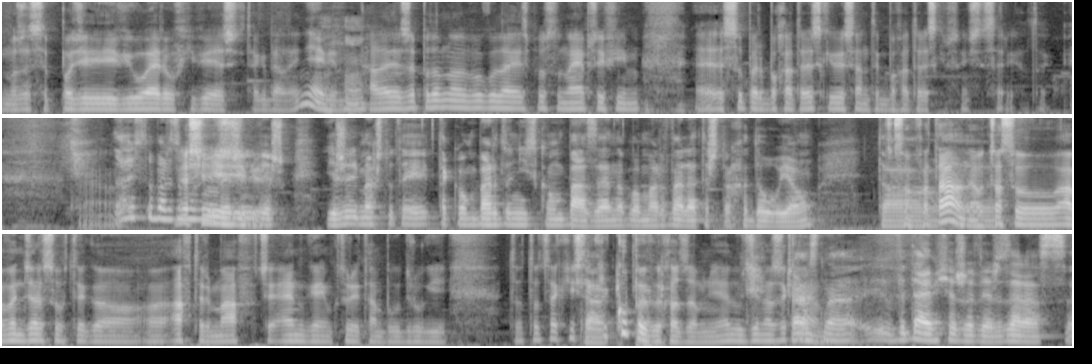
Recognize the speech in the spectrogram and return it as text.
Może sobie podzielili viewerów i wiesz, i tak dalej. Nie wiem, Mhm. ale że podobno w ogóle jest po prostu najlepszy film e, super bohaterski, to jest antybohaterski w sensie serial, tak. No jest to bardzo Ja się możliwe, nie jeżeli, wiesz, jeżeli masz tutaj taką bardzo niską bazę, no bo Marvele też trochę dołują, to... Są fatalne. Od czasu Avengersów tego Aftermath, czy Endgame, który tam był drugi, to, to, to jakieś Tak, takie kupy wychodzą, nie? Ludzie narzekają. Czas na, wydaje mi się, że wiesz, zaraz, e,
